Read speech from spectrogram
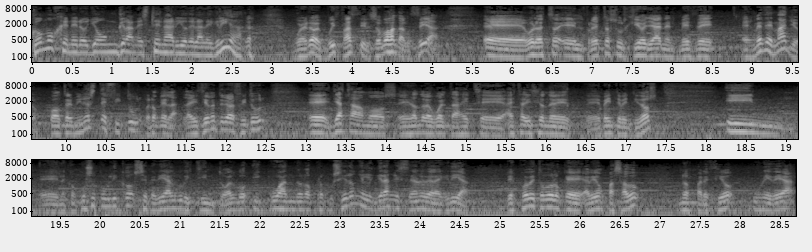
¿cómo genero yo un gran escenario de la alegría? Bueno, es muy fácil, somos Andalucía. Eh, bueno, el proyecto surgió ya en el mes de el mes de mayo, cuando terminó este Fitur, bueno, que la, la edición anterior al Fitur, eh, ya estábamos eh, dándole vueltas a, este, a esta edición de eh, 2022 y mm, eh, en el concurso público se pedía algo distinto, algo y cuando nos propusieron el gran escenario de alegría, después de todo lo que habíamos pasado, nos pareció una idea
